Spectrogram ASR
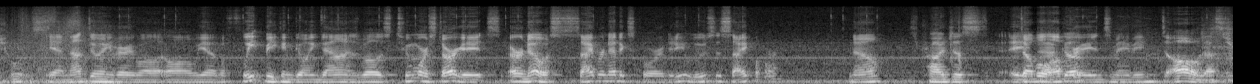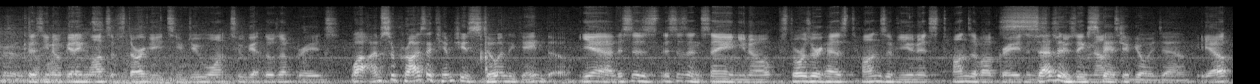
choice. Yeah, not doing very well at all. We have a fleet beacon going down as well as two more stargates. Or no, a cybernetics core. Did he lose his core? No. Probably just a Double backup. upgrades maybe. Oh, that's true. Because you know, Double getting lots of stargates, you do want to get those upgrades. Wow, I'm surprised that Kimchi is still in the game though. Yeah, this is this is insane. You know, Storzerg has tons of units, tons of upgrades, and Seven just not expansion going down. Yep.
